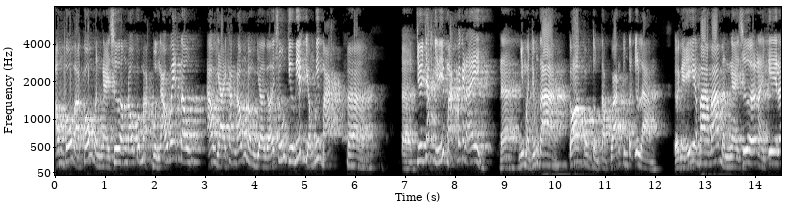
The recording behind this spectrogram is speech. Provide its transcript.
ông cố bà cố mình ngày xưa ông đâu có mặc quần áo vét đâu. Áo dài khăn đóng không giờ gửi xuống chưa biết gì ông biết mặc. À, à, chưa chắc gì biết mặc mấy cái này. À, nhưng mà chúng ta có phong tục tập quán chúng ta cứ làm. Rồi nghĩ ba má mình ngày xưa này kia đó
